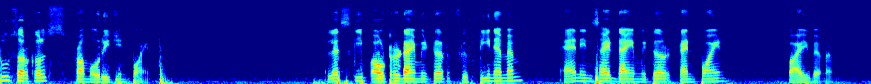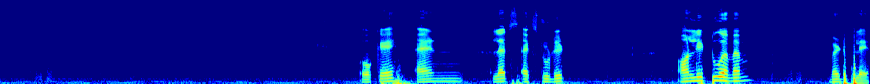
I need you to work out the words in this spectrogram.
two circles from origin point. Let's keep outer diameter 15 mm and inside diameter 10.5 mm. Okay and let's extrude it only 2 mm mid plane.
